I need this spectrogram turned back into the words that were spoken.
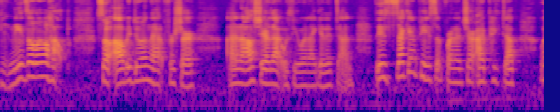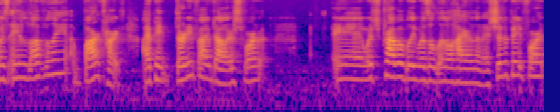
It needs a little help. So I'll be doing that for sure and I'll share that with you when I get it done. The second piece of furniture I picked up was a lovely bar cart. I paid $35 for it, and which probably was a little higher than I should have paid for it,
